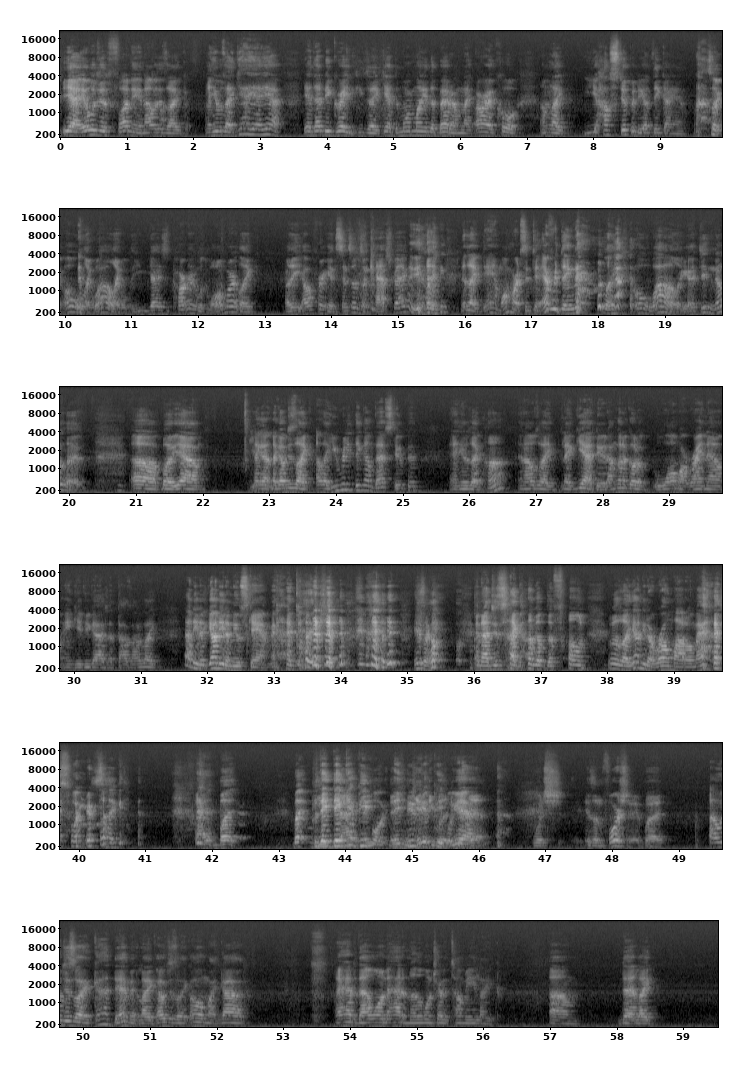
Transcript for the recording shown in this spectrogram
yeah, it was just funny, and I was just like, and he was like, yeah, yeah, yeah, yeah, that'd be great. He's like, yeah, the more money, the better. I'm like, all right, cool. I'm like, yeah, how stupid do you think I am? It's like, oh, like wow, like you guys partnered with Walmart. Like, are they offering incentives and cashback? Yeah. like, They're like, damn, Walmart's into everything now. like, oh wow, like I didn't know that. uh, but yeah, like, I, like I was just like, I was like, you really think I'm that stupid? And he was like, huh? And I was like, like, yeah, dude, I'm gonna go to Walmart right now and give you guys a thousand. I was like, y'all need a y'all need a new scam. And I He's like, oh. and I just like hung up the phone. It was like, y'all need a role model, man. I swear. It's like, but but they they get people. They, can do get people. that do yeah. which is unfortunate, but I was just like, God damn it! Like I was just like, oh my god. Had that one. I had another one try to tell me like, um, that like,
